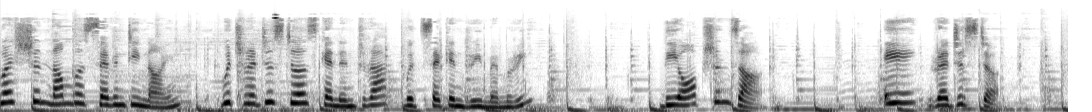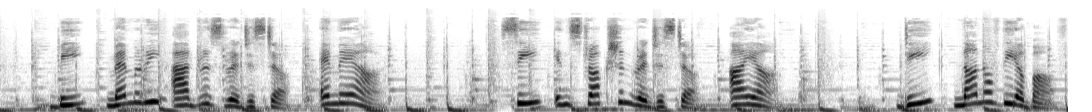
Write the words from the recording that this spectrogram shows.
Question number 79. Which registers can interact with secondary memory? The options are A. Register B. Memory Address Register MAR C. Instruction Register IR D. None of the above.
